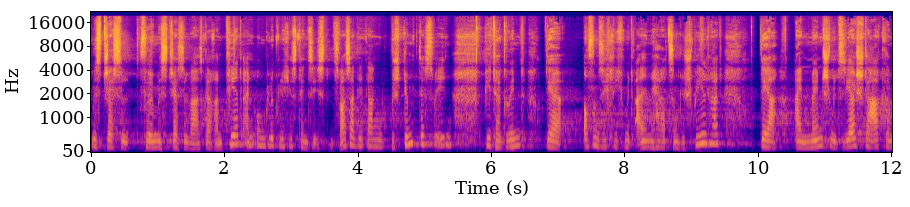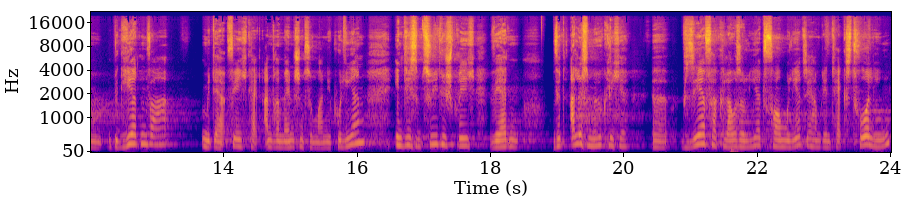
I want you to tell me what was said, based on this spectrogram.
Miss Jessel, für Miss Jessel war es garantiert ein Unglückliches, denn sie ist ins Wasser gegangen, bestimmt deswegen. Peter Quint, der offensichtlich mit allen Herzen gespielt hat, der ein Mensch mit sehr starkem Begierden war, mit der Fähigkeit, andere Menschen zu manipulieren. In diesem Zwiegespräch werden, wird alles Mögliche sehr verklausuliert formuliert. Sie haben den Text vorliegen.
